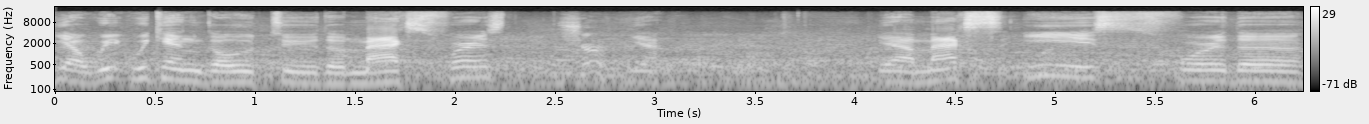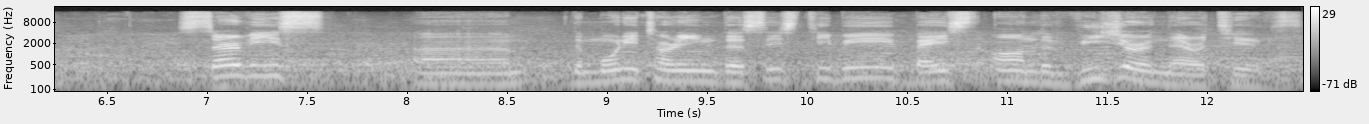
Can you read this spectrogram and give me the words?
Yeah, we, we can go to the MACS first. Sure. Yeah. Yeah, MACS is for the service, um, the monitoring the CCTV based on the visual narratives.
